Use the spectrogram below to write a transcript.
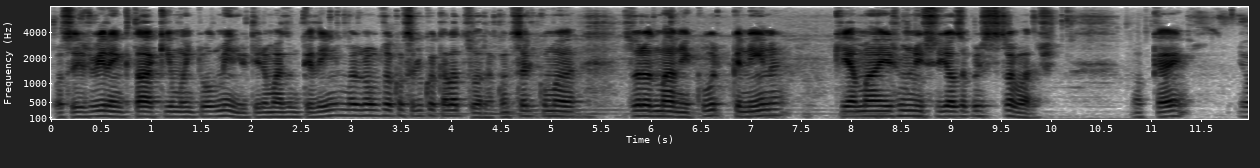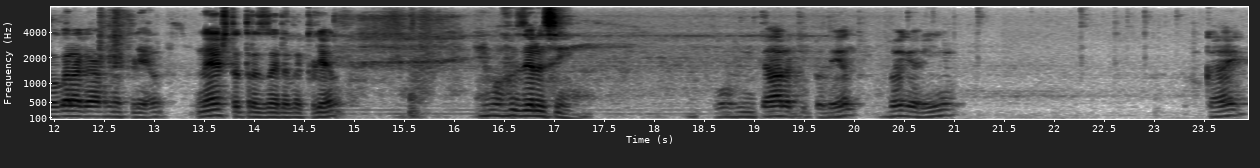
vocês virem que está aqui muito alumínio, tira mais um bocadinho, mas não vos aconselho com aquela tesoura. Aconselho com uma tesoura de manicure pequenina, que é mais minuciosa para estes trabalhos. Ok? Eu agora agarro na colher, nesta traseira da colher, e vou fazer assim. Vou vincar aqui para dentro, devagarinho. Ok?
